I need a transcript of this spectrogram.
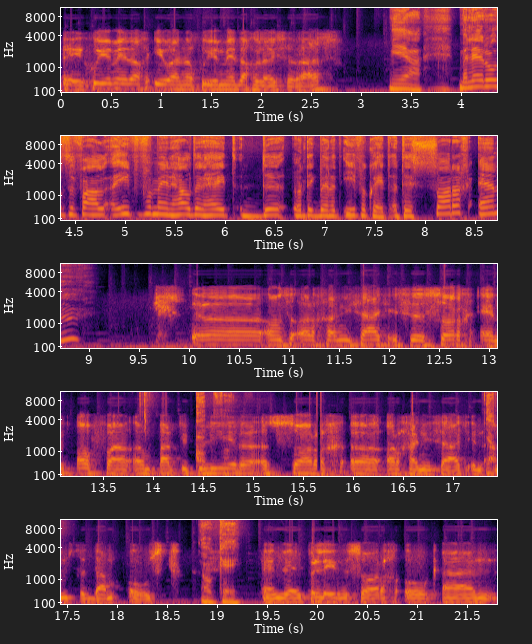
Hey, goedemiddag, Iwan. Goedemiddag, luisteraars. Ja, meneer Roosevelt, even voor mijn helderheid, de, want ik ben het even kwijt. Het is zorg en. Uh, onze organisatie is uh, Zorg en Opvang, een particuliere uh, zorgorganisatie in ja. Amsterdam Oost. Oké. Okay. En wij verlenen zorg ook aan,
